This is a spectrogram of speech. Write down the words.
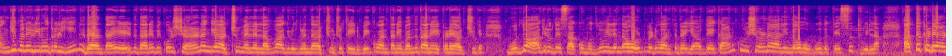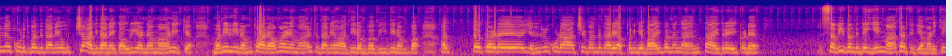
ತಂಗಿ ಮನೇಲಿ ಇರೋದ್ರಲ್ಲಿ ಏನಿದೆ ಅಂತ ಹೇಳ್ತಿದ್ದಾನೆ. ಬಿಕಾಸ್ ಶರಣಂಗೆ ಅಚ್ಚು ಮೇಲೆ ಲವ್ ಆಗಿರೋದ್ರಿಂದ ಅಚ್ಚು ಜೊತೆ ಇರಬೇಕು ಅಂತಾನೆ ಬಂದಿದ್ದಾನೆ ಈ ಕಡೆ ಅಚ್ಚುಗೆ. ಮೊದಲು ಆಗಿರೋದೇ ಸಾಕು. ಮೊದಲು ಇಲ್ಲಿಂದ ಹೊರಟ್ಬಿಡು ಅಂತಿದ್ರೆ ಯಾವುದೇ ಕಾರಣಕ್ಕೂ ಶರಣ ಅಲ್ಲಿಂದ ಹೋಗುವುದಕ್ಕೆ ಸತ್ವಿಲ್ಲ ಅತ್ತ ಕಡೆ ಅಣ್ಣ ಕುಡಿದು ಬಂದಿದ್ದಾನೆ ಹುಚ್ಚ ಆಗಿದ್ದಾನೆ ಗೌರಿ ಅಣ್ಣ ಮಾಣಿಕ್ಯ ಮನೆಯಲ್ಲಿ ರಂಪ, ರಾಮಾಯಣ ಮಾಡ್ತಿದ್ದಾನೆ ಹಾದಿ ರಂಪ ಬೀದಿ ಅತ್ತ ಕಡೆ ಎಲ್ಲರೂ ಕೂಡ ಆಚೆ ಬಂದಿದ್ದಾರೆ. ಅಪ್ಪನಿಗೆ ಬಾಯಿ ಬಂದಂಗೆ ಅಂತ ಇದ್ರೆ ಈ ಕಡೆ ಸವಿ ಬಂದಿದೆ ಏನು ಮಾತಾಡ್ತಿದ್ಯಾ ಮಾಣಿಕ್ಯ?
